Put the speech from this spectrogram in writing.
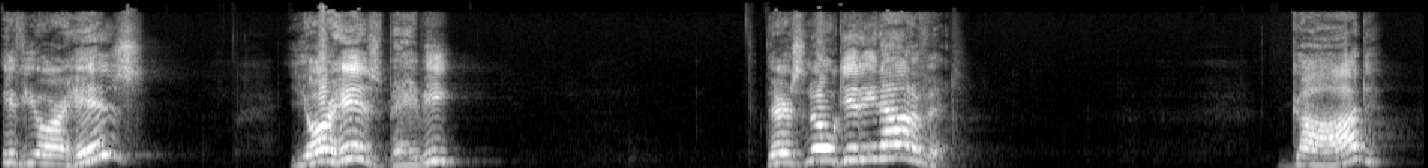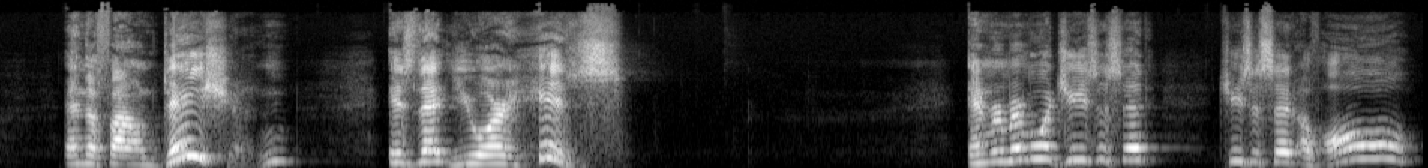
If you are His, you're His, baby. There's no getting out of it. God and the foundation is that you are His. And remember what Jesus said? Jesus said, Of all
